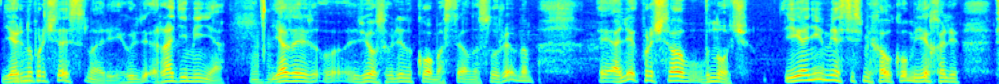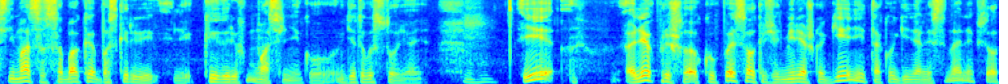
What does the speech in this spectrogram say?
Я говорю, ну, прочитай сценарий. Я говорю, ради меня. Я завез в Ленком, оставил на служебном. И Олег прочитал в ночь. И они вместе с Михалком ехали сниматься с собакой Баскервилли к Игорю Масленникову, где-то в Эстонии. Угу. И Олег пришел в купе, стал кричать, Мирешка гений, такой гениальный сценарий написал.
